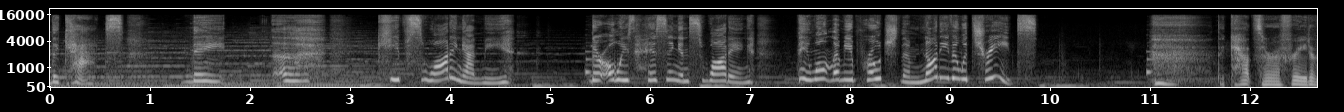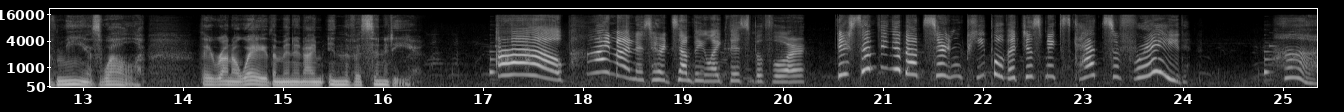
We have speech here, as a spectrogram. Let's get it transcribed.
the cats. They, uh, keep swatting at me. They're always hissing and swatting. They won't let me approach them, not even with treats. the cats are afraid of me as well. They run away the minute I'm in the vicinity. Oh, Paimon has heard something like this before. There's something about certain people that just makes cats afraid. Huh.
